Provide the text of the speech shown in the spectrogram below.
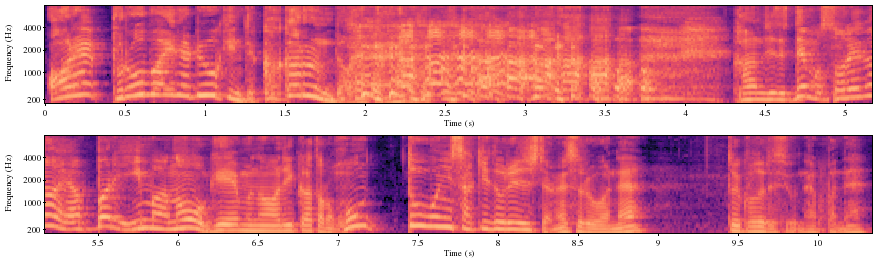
あれ？プロバイダー料金ってかかるんだみたいな。感じで。でもそれがやっぱり今のゲームのあり方の本当に先取りでしたよねそれはね。ということですよねやっぱね。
